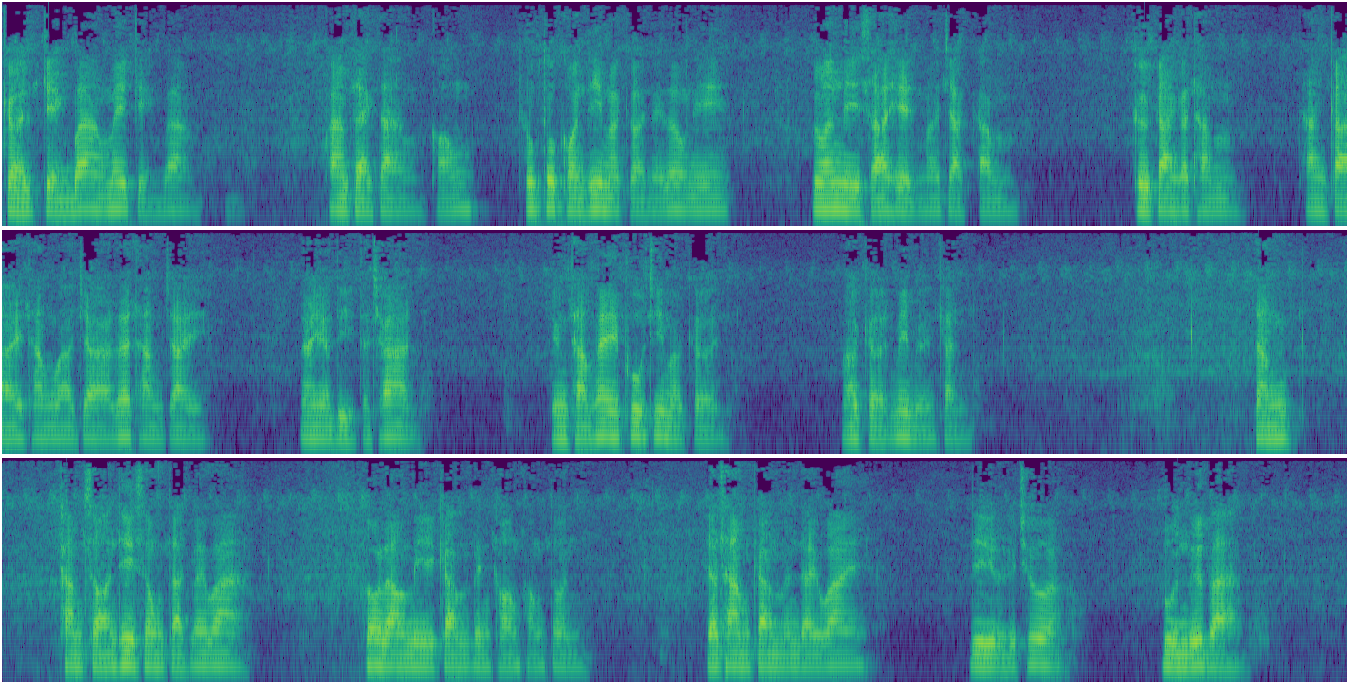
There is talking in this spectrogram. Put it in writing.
เกิดเก่งบ้างไม่เก่งบ้าง ความแตกต่างของทุกๆคนที่มาเกิดในโลกนี้ล้วนมีสาเหตุมาจากกรรม คือการกระทำทางกายทางวาจาและทางใจในอดีตชาติ จึงทำให้ผู้ที่มาเกิด มาเกิดไม่เหมือนกันดังคำสอนที่ทรงตัดไว้ว่า พวกเรามีกรรมเป็นของของตน จะทำกรรมมันใดไว้ ดีหรือชั่ว บุญหรือบาป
